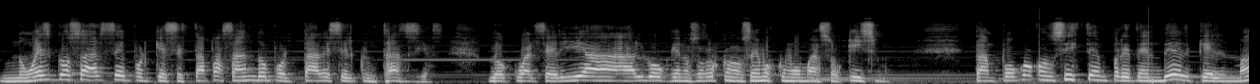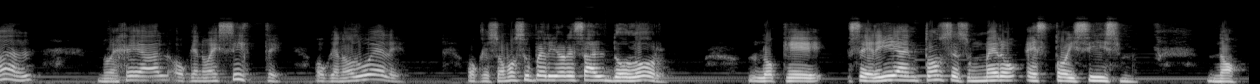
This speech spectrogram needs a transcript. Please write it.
No es gozarse porque se está pasando por tales circunstancias, lo cual sería algo que nosotros conocemos como masoquismo. Tampoco consiste en pretender que el mal no es real o que no existe o que no duele o que somos superiores al dolor, lo que sería entonces un mero estoicismo. No,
